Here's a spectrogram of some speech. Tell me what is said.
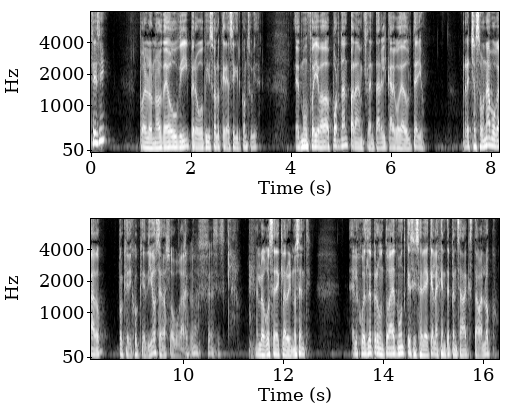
sí, sí, por el honor de Ovi, pero Ovi solo quería seguir con su vida. Edmund fue llevado a Portland para enfrentar el cargo de adulterio. Rechazó un abogado porque dijo que Dios era su abogado. Claro. Luego se declaró inocente. El juez le preguntó a Edmund que si sabía que la gente pensaba que estaba loco.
